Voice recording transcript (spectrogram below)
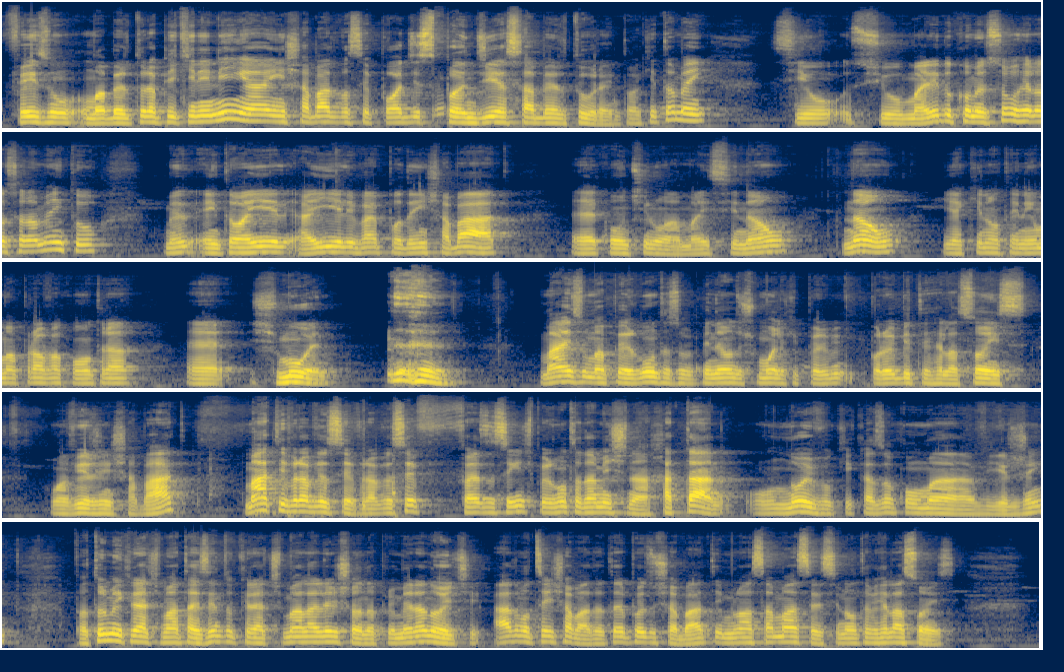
fez um, uma abertura pequenininha, em Shabbat você pode expandir essa abertura. Então aqui também, se o, se o marido começou o relacionamento, então aí, aí ele vai poder em Shabbat é, continuar. Mas se não, não. E aqui não tem nenhuma prova contra é, Shmuel. Mais uma pergunta sobre a opinião do Shmuel que proíbe ter relações com a virgem. Mati Rav Yosef. Rav Yosef faz a seguinte pergunta da Mishnah. Hatan, um noivo que casou com uma virgem, Patur Mikriat Mata isento Kriat Mala na primeira noite. Admotzei Shabbat, até depois do Shabbat, Imlo Asamase, se não teve relações.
